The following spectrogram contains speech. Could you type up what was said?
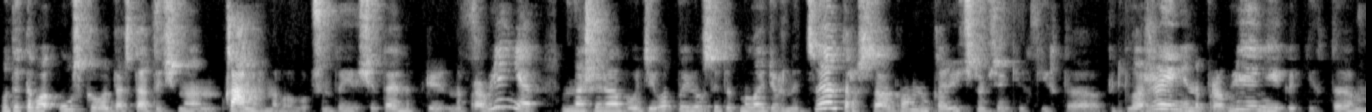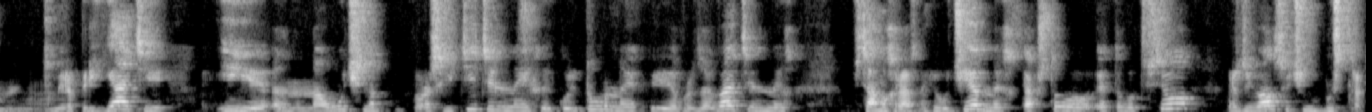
вот этого узкого достаточно камерного, в общем-то, я считаю, направления в нашей работе. И вот появился этот молодежный центр с огромным количеством всяких каких-то предложений, направлений, каких-то мероприятий и э, научно просветительных, и культурных, и образовательных, самых разных, и учебных. Так что это вот все развивалась очень быстро.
